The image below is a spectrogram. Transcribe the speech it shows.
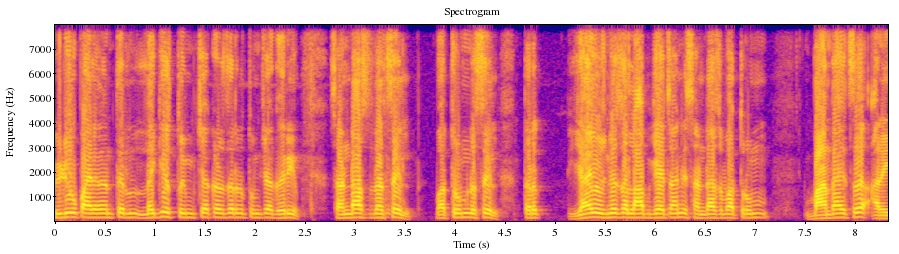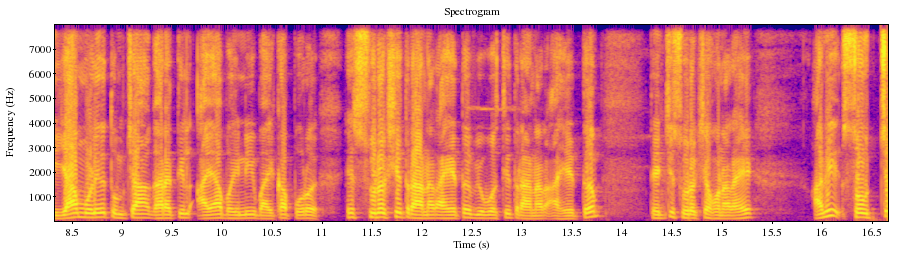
व्हिडिओ पाहिल्यानंतर लगेच तुमच्याकडे जर तुमच्या घरी संडास नसेल बाथरूम नसेल तर या योजनेचा लाभ घ्यायचा आणि संडास बाथरूम बांधायचं आणि यामुळे तुमच्या घरातील आया बहिणी बायका पोरं हे सुरक्षित राहणार आहेत व्यवस्थित राहणार आहेत. त्यांची सुरक्षा होणार आहे आणि स्वच्छ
